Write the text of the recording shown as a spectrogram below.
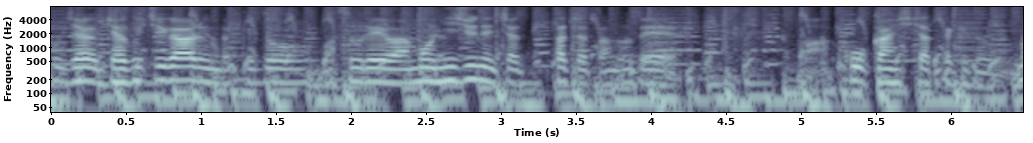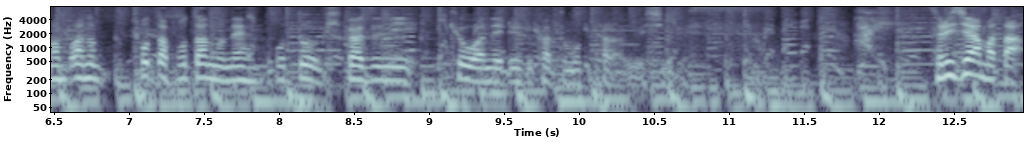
こう蛇口があるんだけど、まあ、それはもう20年ちゃ経っちゃったので、まあ、交換しちゃったけど、まあ、あのポタポタのね音を聞かずに今日は寝れるかと思ったら嬉しいです。はい、それじゃあまた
